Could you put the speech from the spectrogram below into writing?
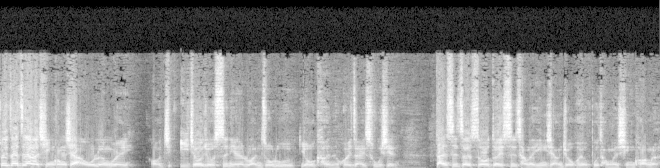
所以在这样的情况下，我认为哦，一九九四年的软着陆有可能会再出现，但是这时候对市场的影响就会有不同的情况了。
